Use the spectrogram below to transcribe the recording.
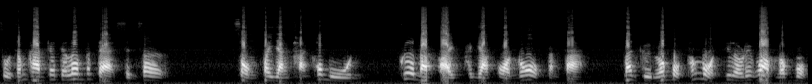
ส่วนสำคัญก็จะเริ่มตั้งแต่เซ็นเซอร์ ส่งไปยังฐานข้อมูล เพื่อนำไปพยากรณ์โรคต่างๆ นั่นคือระบบทั้งหมดที่เราเรียกว่าระบบ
